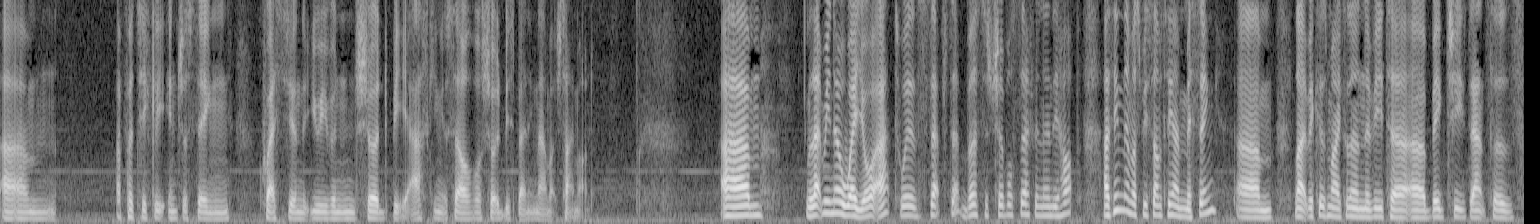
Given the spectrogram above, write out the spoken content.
um, a particularly interesting question that you even should be asking yourself or should be spending that much time on. Um, let me know where you're at with step step versus triple step in Lindy Hop. I think there must be something I'm missing. Um, like because Michael and Evita are big cheese dancers,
